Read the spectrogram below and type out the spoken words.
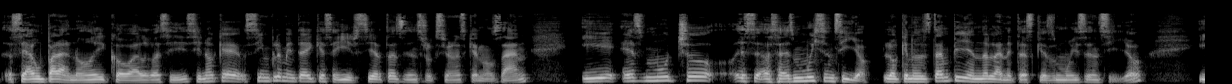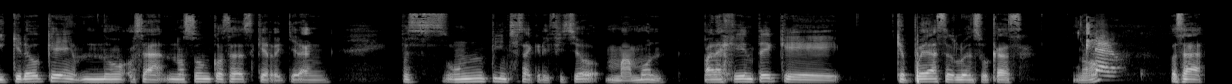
sea un paranoico o algo así, sino que simplemente hay que seguir ciertas instrucciones que nos dan y es mucho, o sea, es muy sencillo. Lo que nos están pidiendo, la neta, es que es muy sencillo y creo que no, o sea, no son cosas que requieran pues un pinche sacrificio mamón para gente que, que puede hacerlo en su casa, ¿no? Claro. O sea,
